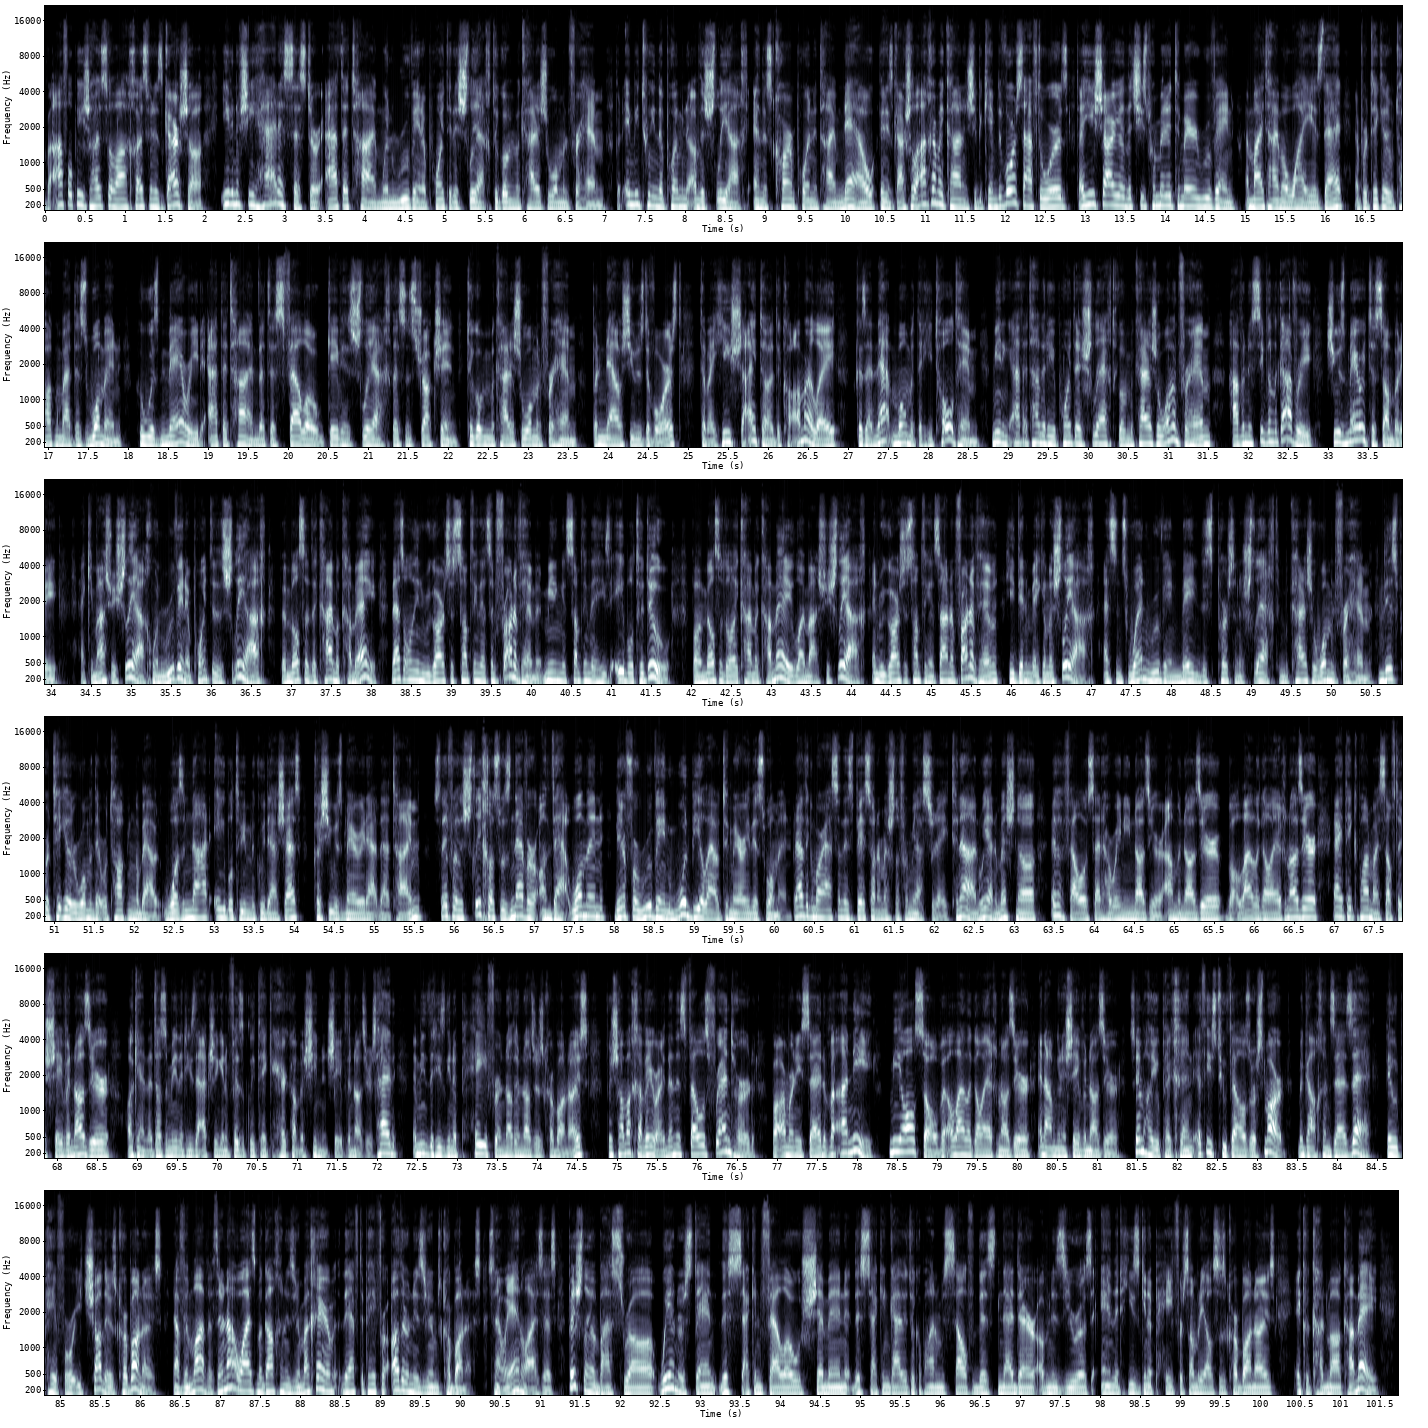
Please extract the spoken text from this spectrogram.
even if she had a sister at the time when Ruvain appointed a shliach to go be Mekadesh a woman for him, but in between the appointment of the shliach and this current point in time now, then is Garsha Lachar Mekan, and she became divorced afterwards, that he sharia that she's permitted to marry Ruvain. And my time, why is that? In particular, we're talking about this woman who was married at the time that this fellow gave his shliach this instruction to go be Mekadesh a woman for him, but now she was divorced. He shaita de because at that moment that he told him, meaning at the time that he appointed a shliach to go be Mekadesh a woman for him, having a Sivan Legavri, she was married to somebody. And Kimashri Shliach, when Ruvain appointed the Shliach, Milsa de Kaima Kameh, that's only in regards to something that's in front of him, meaning it's something that he's able to do. But Milsa de Kaima Kameh, Shliach, in regards to something that's not in front of him, he didn't make him a Shliach. And since when Ruvain made this person a Shliach to Mekadesh a woman for him, this particular woman that we're talking about was not able to be Mekudeshes because she was married at that time. So therefore the Shlichos was never on that woman. Therefore Ruvain would be allowed to marry this woman. But now the Gemara asks on this based on our Mishnah from yesterday. Tanan, we had a Mishnah, if a fellow said Harini Nazir, I'm a Nazir, Nazir, and I take upon myself to shave a Nazir, again, that doesn't mean that he's actually going to physically take a haircut machine and shave the Nazir's head. It means that he's going to pay for another Nazir's karbanos. V'shama Chavera, then this fellow's friend heard. Va'amrani said, Va'ani, me also, Nazir, and I'm going to shave a Nazir. So if these two fellows were smart, Megalchen Zezeh, they would pay for each other's karbanos. Now, Vimlav, if they're not wise, Megalchen Nazir Macher, they have to pay for other Nazirim's karbanos. So now we analyze this. Bishleim Basra, we understand this second fellow, Shimon, this second guy that took upon himself this neder of Naziros, and that he's going to pay for somebody else's karbanos.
